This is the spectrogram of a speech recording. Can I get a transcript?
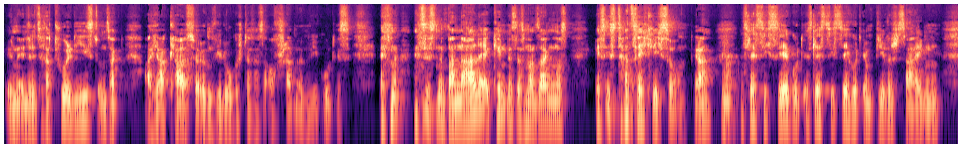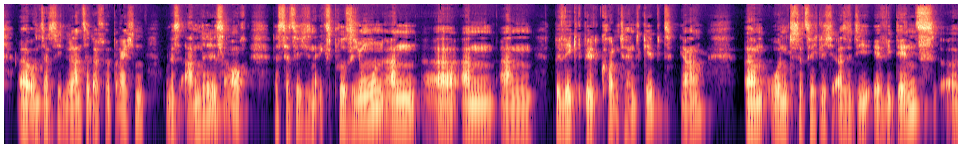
in, in Literatur liest und sagt, ah ja, klar, ist ja irgendwie logisch, dass das Aufschreiben irgendwie gut ist. Es ist eine banale Erkenntnis, dass man sagen muss, es ist tatsächlich so. Ja? ja, es lässt sich sehr gut, es lässt sich sehr gut empirisch zeigen äh, und tatsächlich eine Lanze dafür brechen. Und das andere ist auch, dass tatsächlich eine Explosion an, äh, an, an Bewegtbild-Content gibt. Ja, Ähm, und tatsächlich, also die Evidenz äh,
